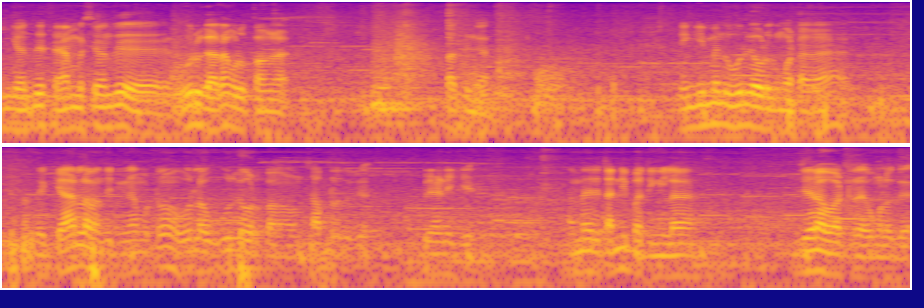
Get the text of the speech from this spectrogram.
இங்கே வந்து ஃபேமஸே வந்து ஊறுகாய் தான் கொடுப்பாங்க. பார்த்துங்க எங்கேயுமே வந்து ஊறுகாய் கொடுக்க மாட்டாங்க. இந்த கேரளா வந்துட்டிங்கன்னா மட்டும் ஊரில் ஊறுகாய் கொடுப்பாங்க சாப்பிட்றதுக்கு பிரியாணிக்கு. அது மாதிரி தண்ணி பார்த்தீங்களா ஜீரா வாட்டர் உங்களுக்கு.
